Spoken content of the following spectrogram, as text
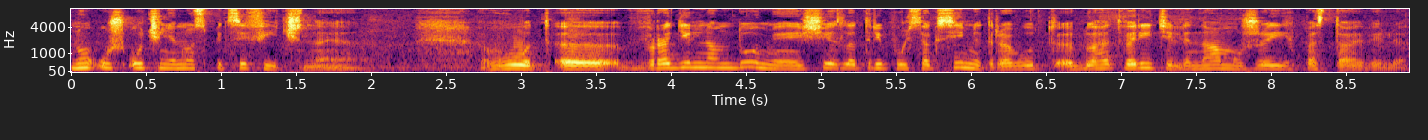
Но уж очень оно специфичное. Вот. э, В родильном доме исчезло три пульсоксиметра, вот э, благотворители нам уже их поставили.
